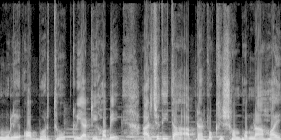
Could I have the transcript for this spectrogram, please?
মূলে অভ্যর্থ ক্রিয়াটি হবে। আর যদি তা আপনার পক্ষে সম্ভব না হয়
